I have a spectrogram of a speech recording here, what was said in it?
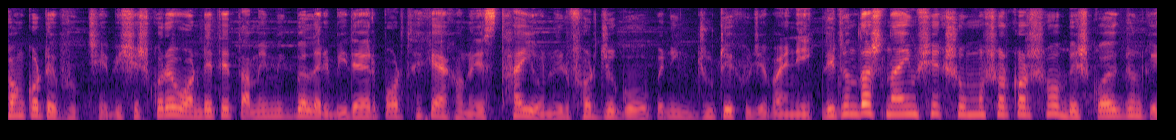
সংকটে ভুগছে। বিশেষ করে ওয়ানডেতে তামিম ইকবালের বিদায়ের পর থেকে এখনও স্থায়ী ও নির্ভরযোগ্য ওপেনিং জুটে খুঁজে পায়নি। লিটন দাস নাইম শেখ, সৌম্য সরকার সহ বেশ কয়েকজনকে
